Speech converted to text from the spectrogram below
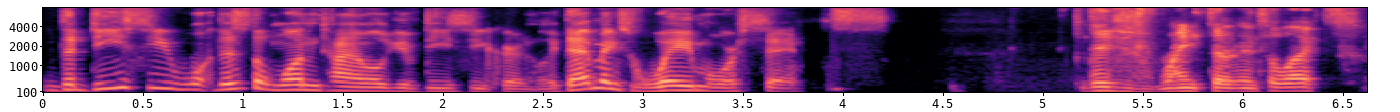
the dc one this is the one time i'll give dc credit like that makes way more sense They just rank their intellects.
